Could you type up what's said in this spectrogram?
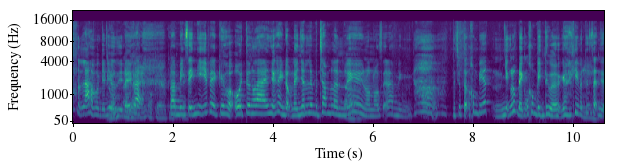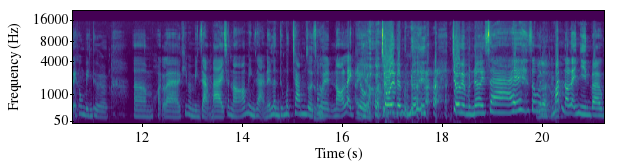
làm một cái điều Đúng, gì đấy thấy và anh- ok, ok, và ok. mình sẽ nghĩ về kiểu ôi tương lai những hành động này nhân lên 100 lần ấy. Ờ. nó nó sẽ làm mình nói chung tớ cũng không biết. Những lúc đấy cũng không bình thường. Khi mà tức Ừ. giận thì sẽ không bình thường Ờm, hoặc là khi mà mình giảng bài cho nó mình giảng đến lần thứ 100 rồi Đúng xong rồi. rồi. nó lại kiểu trôi về một nơi trôi về một nơi xa ấy. Xong Đúng rồi rồi. mắt nó lại nhìn vào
